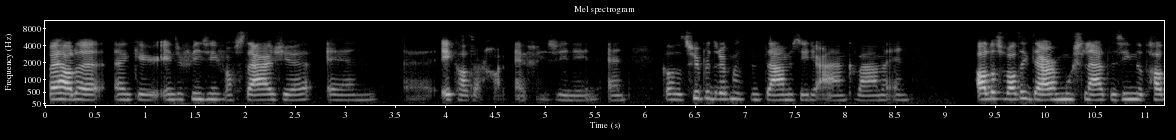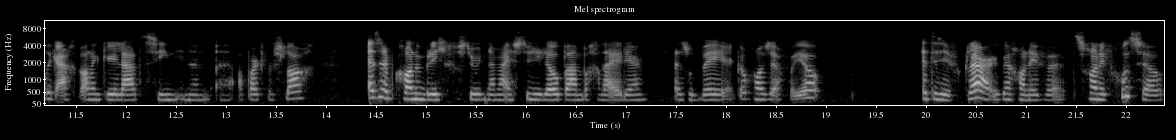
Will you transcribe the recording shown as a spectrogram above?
Wij hadden een keer intervisie van stage en ik had er gewoon echt geen zin in. En ik had het super druk met de tentamens die er aankwamen. En alles wat ik daar moest laten zien, dat had ik eigenlijk al een keer laten zien in een eh, apart verslag. En toen heb ik gewoon een berichtje gestuurd naar mijn studieloopbaanbegeleider, SLB'er. Ik heb gewoon gezegd van, joh, het is even klaar. Ik ben gewoon even, het is gewoon even goed zo.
